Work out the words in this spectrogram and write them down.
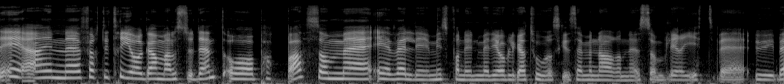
det er en eh, 43 år gammel student og pappa som eh, er veldig misfornøyd med de obligatoriske seminarene som blir gitt ved UiB.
